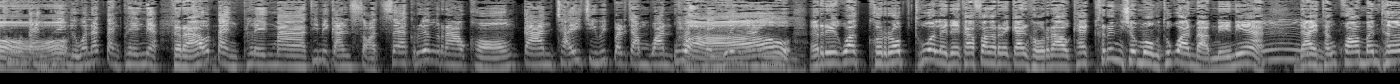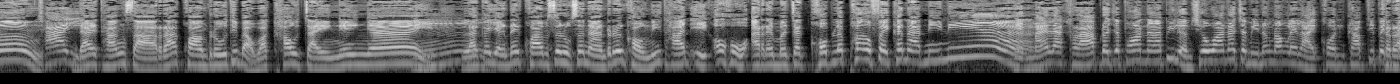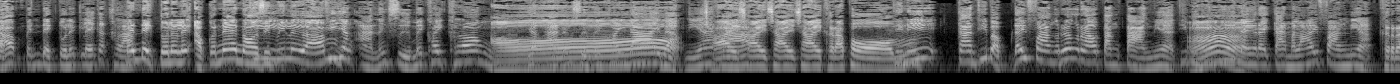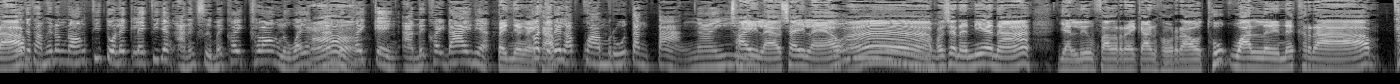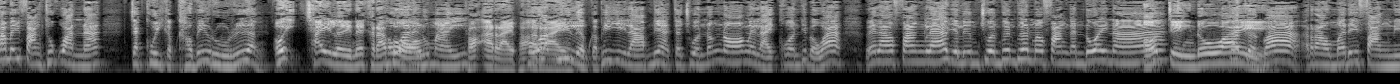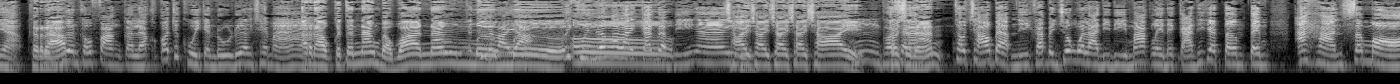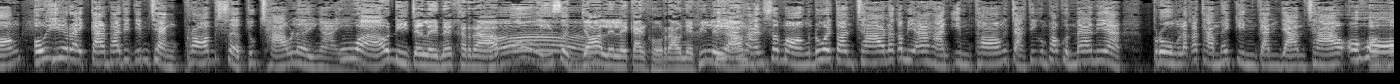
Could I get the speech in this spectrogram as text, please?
ครูแต่งเพลงหรือว่านักแต่งเพลงเนี่ยเขาแต่งเพลงมาที่มีการสอดแทรกเรื่องราวของการใช้ชีวิตประจำวันผ่านเพลงด้วยไงเรียกว่าครบทั่วเลยนะครับฟังรายการของเราแค่ครึ่งชั่วโมงทุกวันแบบนี้เนี่ยได้ทั้งความบันเทิงใช่ได้ทั้งสาระความรู้ที่แบบว่าเข้าใจง่าย ๆ แล้วก็ยังได้ความสนุกสนานเรื่องของนิทานอีกโอ้โห อะไรมันจะครบและเพอร์เฟกขนาดนี้เนี่ยเห็นไหมล่ะครับ โดยเฉพาะนะพี่เหลือมเชื่อว่าน่าจะมีน้องๆหลาย ๆ คนครับที่เป็นแบบเป็นเด็กตัวเล็กๆครับเป็นเด็กตัวเล็กๆอับก็แน่นอนสิพี่เหลือมที่ยังอ่านหนังสือไม่ค่อยคล่องยังอ่านหนังสือไม่ค่อยได้แบบนี้ใช่ใช่ใช่ใช่ครับผมทีนี้ การที่แบบได้ฟังเรื่องราวต่าง ๆ เนี่ยที่มีพี่ๆในรายการมาเล่าให้ฟังเนี่ยครับก็จะทำให้น้องๆที่ตัวเล็ก ๆ ที่ยังอ่านหนังสือไม่ค่อยคล่องหรือว่ายังอ่านไม่ค่อยเก่งอ่านไม่ค่อยได้เนี่ยเป็นยังไงก็ครัจะบได้รับความรู้ต่างๆ ไง ใช่แล้วใช่แล้วอ่าเพราะฉะนั้นเนี่ยนะ อย่าลืมฟังรายการของเราทุกวันเลยนะครับถ้าไม่ฟังทุกวันนะจะคุยกับเขาไม่รู้เรื่องโอ้ยใช่เลยนะครับเพราะว่าอะไรผมรู้ไหมเพราะอะไรเพราะเพอะราะว่าไรพี่เหลือมกับพี่ยีราฟเนี่ยจะชวนน้องๆหลาย ๆ คนที่แบบว่า เวลาฟังแล้วอย่าลืมชวนเพื่อนๆมาฟังกันด้วยนะโอ้จริงด้วยถ้าเกิดว่าเราไม่ได้ฟังเนี่ยครับเพื่อนๆเขาฟังกันแล้วเขาก็จะคุยกันรู้เรื่องใช่ไหมเราก็จะนั่งแบบว่านั่งจะมืคือออะไรมือะอเฮ้ยคุยเรื่องอะไรกันแบบนี้ไงใช่ใช่ใช่ใช่ใช่อืมเพราะฉะนั้นเช้าๆแบบนี้ครับเป็นช่วงเวลาดีๆมากเลยในการที่จะเติมเต็มอาหารสมองโอ้ยที่รายการพระอาทิตย์ยิ้มแฉ่งพร้อมเสิร์ฟทุกเช้าเลยไง ว้าวดีจังเลยนะครับอ๋อโอ้ยสุดยอดเลยรายการของเราเนี่ยพี่เหลืมีออามหารสมองด้วยตอนเช้าแล้วก็มีอาหารอิ่มท้องจากที่คุณพ่อคุณแม่เนี่ย ปรุงแล้วก็ทำให้กินกันยามเช้า โอ้โหโอ้โห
